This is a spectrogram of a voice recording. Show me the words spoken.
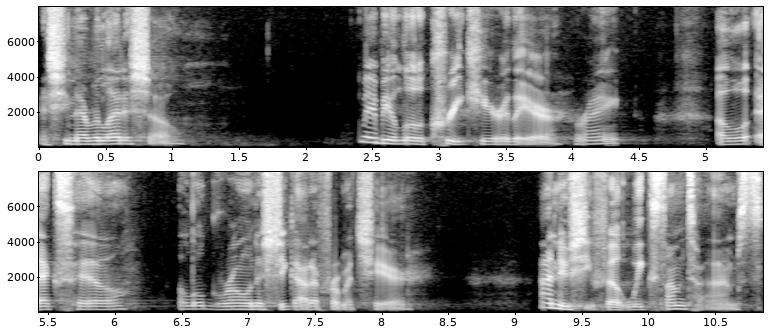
And she never let it show. Maybe a little creak here or there, right? A little exhale, a little groan as she got up from a chair. I knew she felt weak sometimes,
